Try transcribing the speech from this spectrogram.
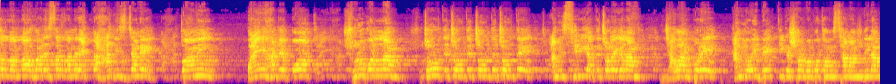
সাল্লাল্লাহু আলাইহি সাল্লামের একটা হাদিস জানে। তো আমি পায়ে হাঁটে পথ শুরু করলাম, চলতে চলতে চলতে চলতে আমি সিরিয়াতে চলে গেলাম। যাওয়ার পরে আমি ওই ব্যক্তিকে সর্বপ্রথম সালাম দিলাম।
